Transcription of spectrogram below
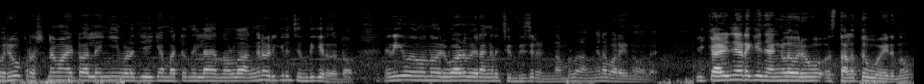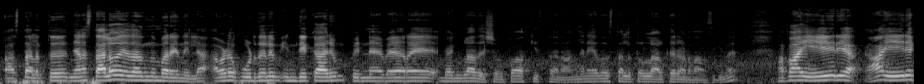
ഒരു പ്രശ്നമായിട്ടോ അല്ലെങ്കിൽ ഇവിടെ ജീവിക്കാൻ പറ്റുന്നില്ല എന്നുള്ളത് അങ്ങനെ ഒരിക്കലും ചിന്തിക്കരുത് കേട്ടോ. എനിക്ക് തോന്നുന്നു ഒരുപാട് പേര് അങ്ങനെ ചിന്തിച്ചിട്ടുണ്ട്. നമ്മൾ അങ്ങനെ പറയുന്ന പോലെ. ഈ കഴിഞ്ഞ ഇടയ്ക്ക് ഞങ്ങൾ ഒരു സ്ഥലത്ത് പോയിരുന്നു. ആ സ്ഥലത്ത് ഞാൻ സ്ഥലം ഏതാണെന്നും പറയുന്നില്ല. അവിടെ കൂടുതലും ഇന്ത്യക്കാരും പിന്നെ വേറെ ബംഗ്ലാദേശോ പാകിസ്ഥാനോ അങ്ങനെ ഏതോ സ്ഥലത്തുള്ള ആൾക്കാരാണ് താമസിക്കുന്നത്. അപ്പോൾ ആ ഏരിയ ആ ഏരിയ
